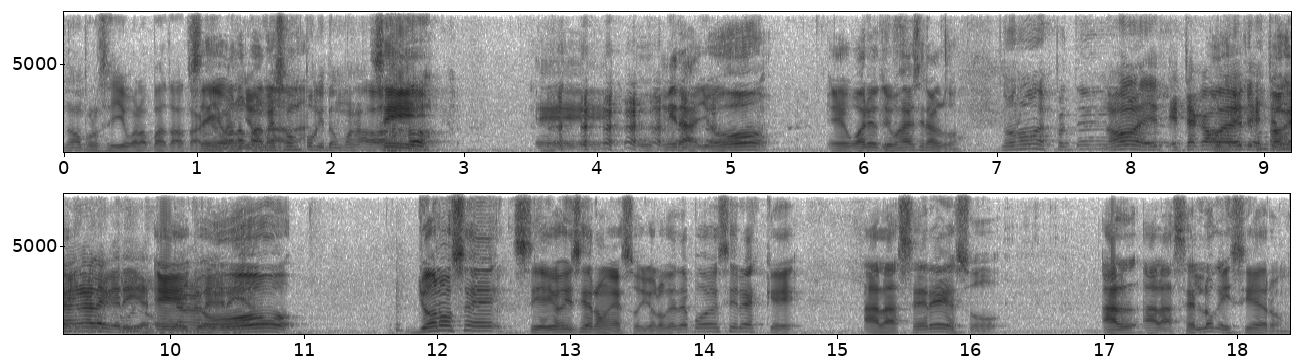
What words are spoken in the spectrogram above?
no, pero se llevó las patatas. Se que llevó los la ñames patata. son un poquito más abajo. Sí. Eh, mira, yo. Eh, Wario, ¿te ibas a decir algo? No, no, después de. No, este acaba Ok, de... Este ok. está en alegría. este Eh, está en alegría. yo. Yo no sé si ellos hicieron eso. Yo lo que te puedo decir es que al hacer eso, al, al hacer lo que hicieron,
